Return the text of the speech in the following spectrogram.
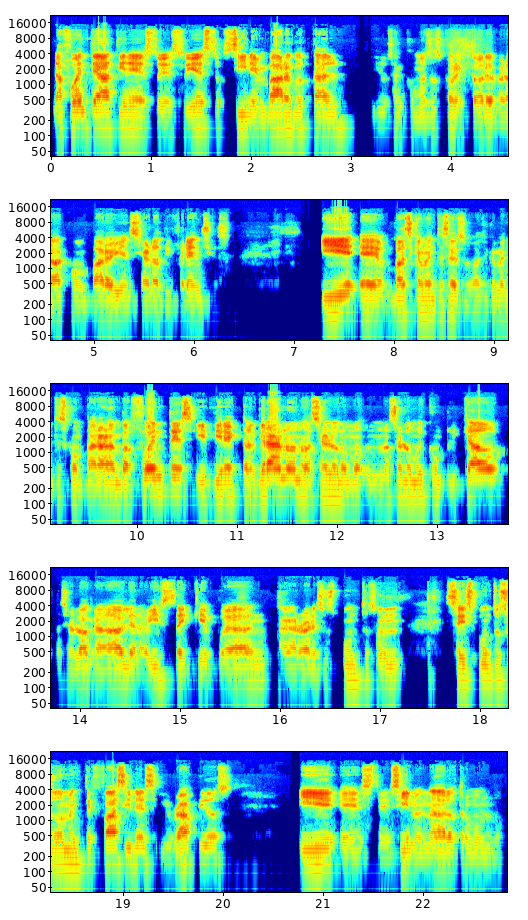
la fuente A tiene esto y esto y esto, sin embargo tal, y usan como esos conectores, ¿verdad? Como para evidenciar las diferencias. Y eh, básicamente es eso, básicamente es comparar ambas fuentes, ir directo al grano, no hacerlo, no hacerlo muy complicado, hacerlo agradable a la vista y que puedan agarrar esos puntos. Son seis puntos sumamente fáciles y rápidos y este, sí, no es nada del otro mundo.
